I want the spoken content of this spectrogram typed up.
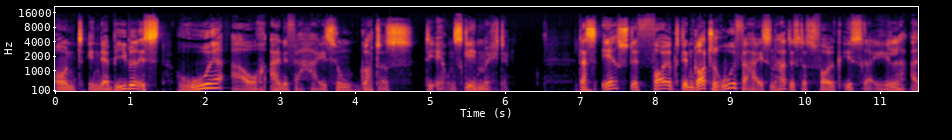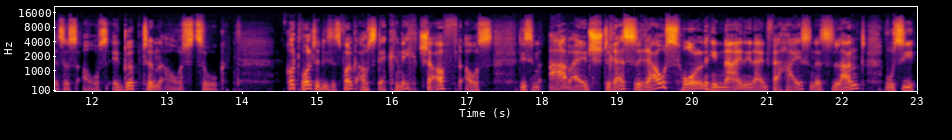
Und in der Bibel ist Ruhe auch eine Verheißung Gottes, die er uns geben möchte. Das erste Volk, dem Gott Ruhe verheißen hat, ist das Volk Israel, als es aus Ägypten auszog. Gott wollte dieses Volk aus der Knechtschaft, aus diesem Arbeitsstress rausholen, hinein in ein verheißenes Land, wo sie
